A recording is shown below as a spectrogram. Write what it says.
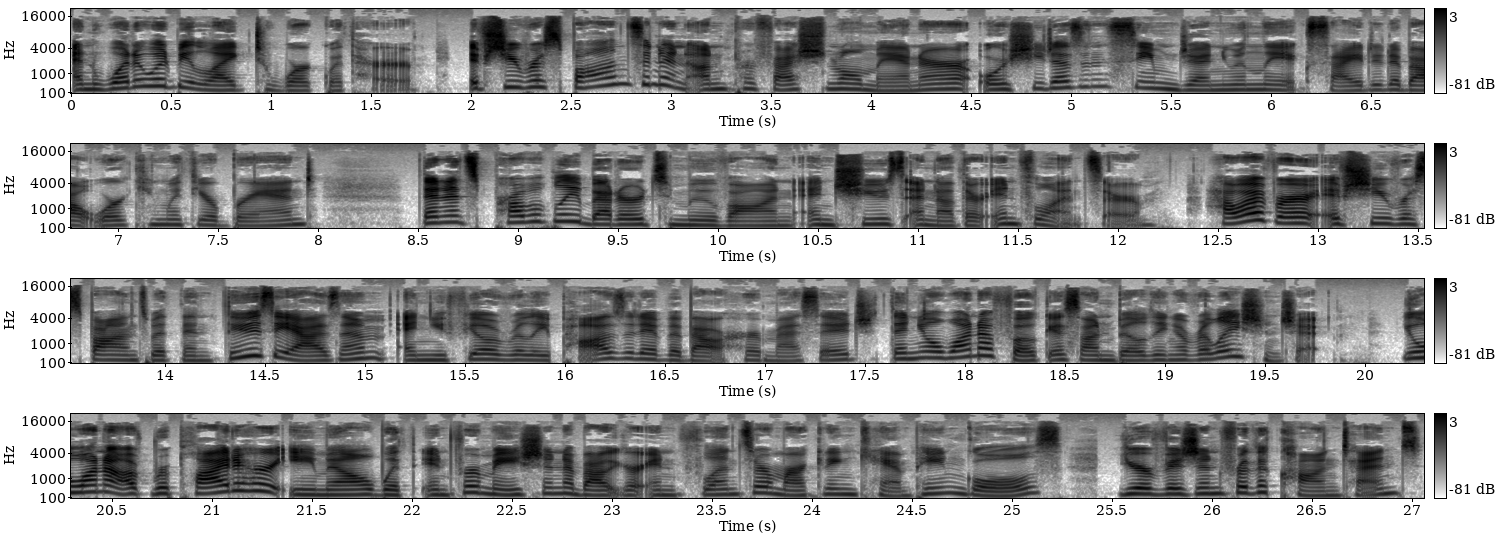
and what it would be like to work with her. If she responds in an unprofessional manner or she doesn't seem genuinely excited about working with your brand, then it's probably better to move on and choose another influencer. However, if she responds with enthusiasm and you feel really positive about her message, then you'll want to focus on building a relationship. You'll want to uh, reply to her email with information about your influencer marketing campaign goals, your vision for the content,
